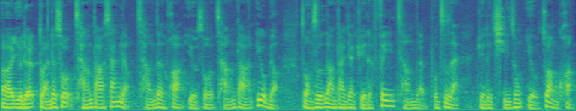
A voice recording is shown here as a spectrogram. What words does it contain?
呃，有的短的说长达三秒，长的话有说长达六秒。总之让大家觉得非常的不自然，觉得其中有状况。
